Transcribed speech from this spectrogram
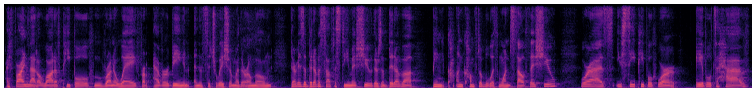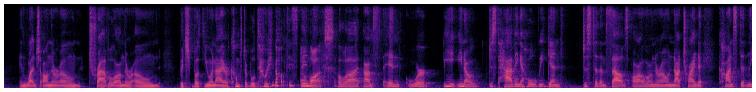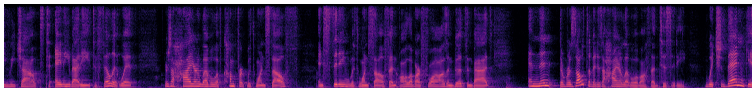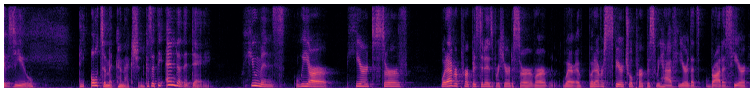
I find that a lot of people who run away from ever being in, in a situation where they're alone, there is a bit of a self esteem issue. There's a bit of a being uncomfortable with oneself issue. Whereas you see people who are able to have lunch on their own, travel on their own, which both you and I are comfortable doing all these things a lot, a lot, um, and we're you know just having a whole weekend just to themselves, all on their own, not trying to constantly reach out to anybody to fill it with. There's a higher level of comfort with oneself and sitting with oneself and all of our flaws and goods and bads. And then the result of it is a higher level of authenticity, which then gives you the ultimate connection. Because at the end of the day, humans, we are here to serve whatever purpose it is we're here to serve, or where, whatever spiritual purpose we have here that's brought us here.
